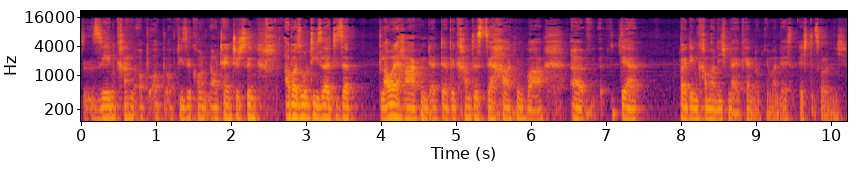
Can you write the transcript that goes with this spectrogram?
sehen kann, ob, ob, ob diese Konten authentisch sind. Aber so dieser, dieser blaue Haken, der, der bekannteste Haken war, äh, der, bei dem kann man nicht mehr erkennen, ob jemand echt ist oder nicht.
